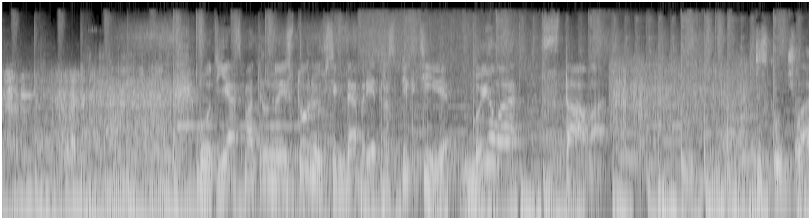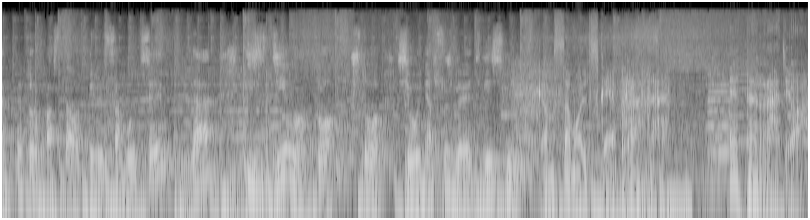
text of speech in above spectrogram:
Вот я смотрю на историю всегда в ретроспективе. Было, стало. Существует человек, который поставил перед собой цель, да, и сделал то, что сегодня обсуждает весь мир. Комсомольская правда. Это радио.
